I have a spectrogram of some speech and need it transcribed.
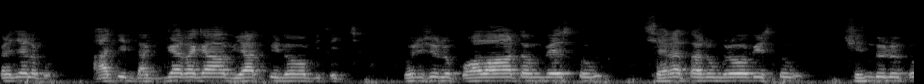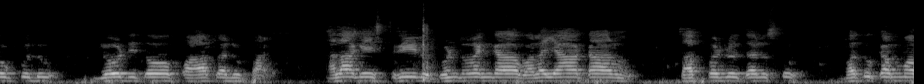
ప్రజలకు అతి దగ్గరగా వ్యాప్తిలోకి తెచ్చి పురుషులు కోలాటం వేస్తూ శరతను మ్రోగిస్తూ చిందులు తొక్కుతూ నోటితో పాటలు పాడు. అలాగే స్త్రీలు గుండ్రంగా వలయాకారం చప్పట్లు తలుస్తూ బతుకమ్మ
